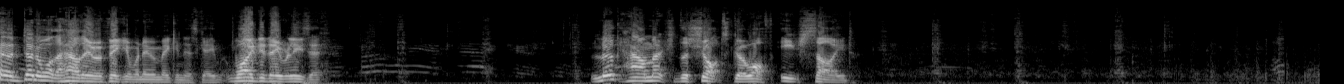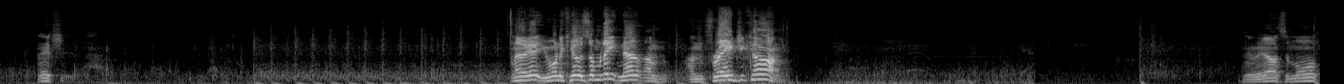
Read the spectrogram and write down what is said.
I don't know what the hell they were thinking when they were making this game. Why did they release it? Look how much the shots go off each side. Oh yeah, you want to kill somebody? No, I'm I'm afraid you can't. Here we are, some more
